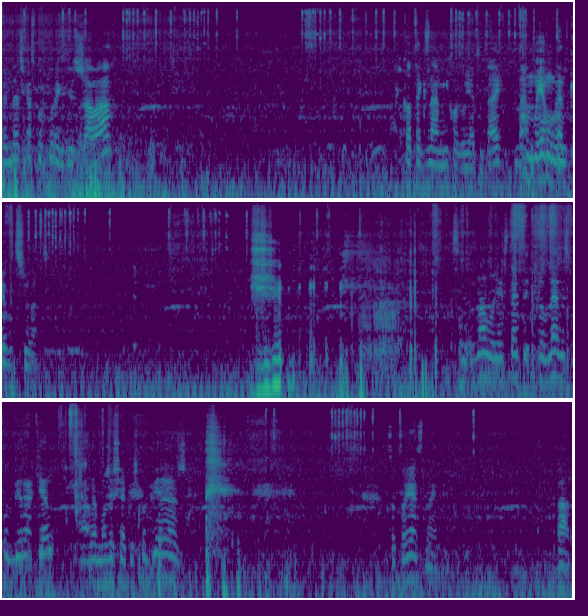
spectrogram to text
wędeczka z podpórek zjeżdżała. Kotek z nami holuje tutaj. Dam mu jemu wędkę wytrzymać. Znowu niestety problemy z podbierakiem, ale może się jakoś podbierze. Co to jest najpierw? Karp.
